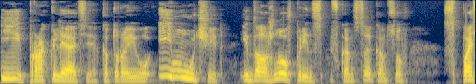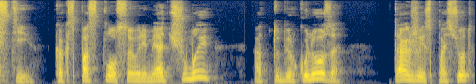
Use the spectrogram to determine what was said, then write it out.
и проклятие, которое его и мучает, и должно, в принципе, в конце концов спасти. Как спасло в свое время от чумы, от туберкулеза, также и спасет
